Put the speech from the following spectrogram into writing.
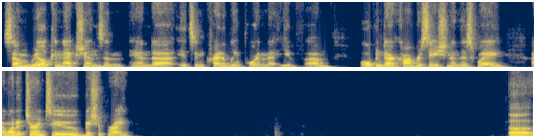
some real connections, and and uh, it's incredibly important that you've um, opened our conversation in this way. I want to turn to Bishop Wright. Uh,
